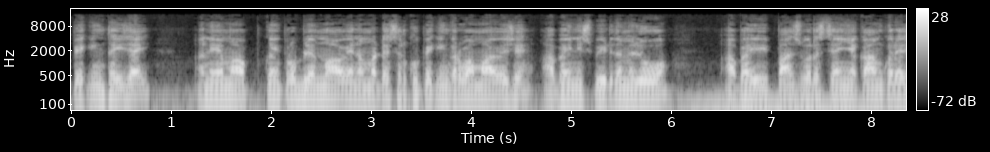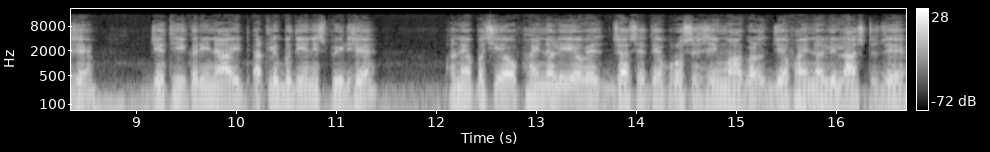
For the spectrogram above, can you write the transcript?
પેકિંગ થઈ જાય. અને એમાં કંઈ પ્રોબ્લેમ ન આવે, એના માટે સરખું પેકિંગ કરવામાં આવે છે. આ ભાઈની સ્પીડ તમે જુઓ. આ ભાઈ પાંચ વર્ષથી અહીંયા કામ કરે છે. જેથી કરીને આટલી બધી એની સ્પીડ છે. અને પછી હવે ફાઇનલી હવે જશે તે પ્રોસેસિંગમાં આગળ, જે ફાઇનલી લાસ્ટ જે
